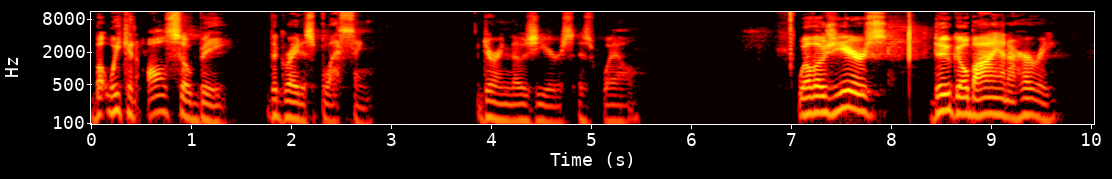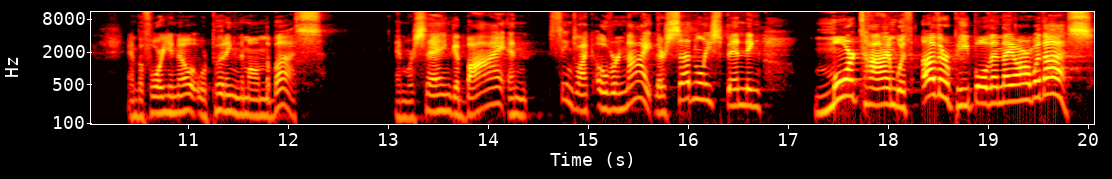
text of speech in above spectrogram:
But we can also be the greatest blessing during those years as well. Well, those years do go by in a hurry. And before you know it, we're putting them on the bus and we're saying goodbye. And it seems like overnight they're suddenly spending more time with other people than they are with us.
